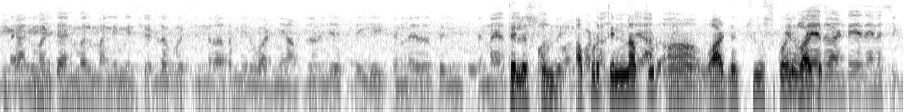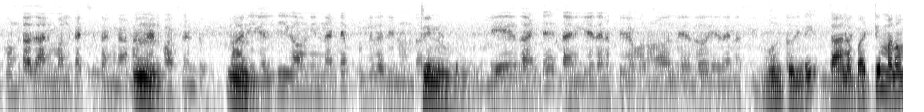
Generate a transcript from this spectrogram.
మీకు అనిమల్ టు అనిమల్ మళ్ళీ మీరు షెడ్లోకి వచ్చిన తర్వాత మీరు వాటిని అబ్జర్వ్ చేస్తే ఏ తినలేదో తిన్నాయో తెలుస్తుంది. అప్పుడు తిన్నప్పుడు. వాటిని చూసుకొని వాటి అంటే ఏదైనా సిక్ ఉంటుంది అనిమల్ ఖచ్చితంగా హండ్రెడ్ పర్సెంట్ అది హెల్దీగా ఉన్నిందంటే ఫుల్గా తిని ఉంటుంది తిని ఉంటుంది లేదంటే దానికి ఏదైనా ఫీవర్ లేదో ఏదైనా సిక్ ఉంటుంది. దాన్ని బట్టి మనం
